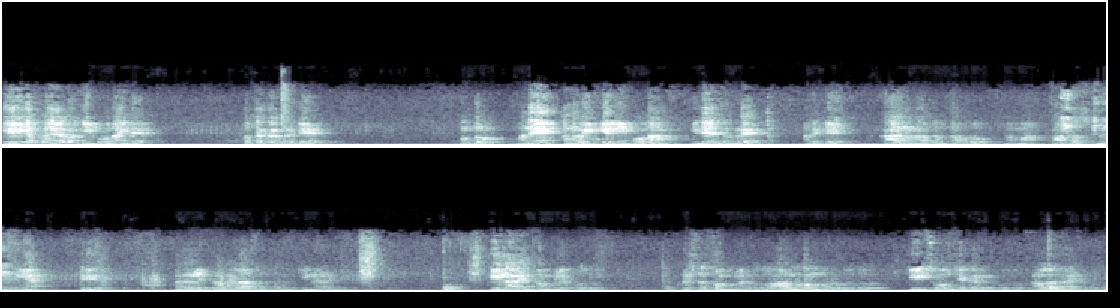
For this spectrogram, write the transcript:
ಕಿರೀಟಪ್ರಾಯವಾಗಿ ಭವನ ಇದೆ. ಪತ್ರಕರ್ತರಿಗೆ ಒಂದು ಮನೆ ಅನ್ನೋ ರೀತಿಯಲ್ಲಿ ಭವನ ಇದೆ ಅಂತಂದ್ರೆ ಅದಕ್ಕೆ ಕಾರಣರಾದಂತವರು ನಮ್ಮ ಪ್ರಾತಸ್ಮರಣೀಯ ಹಿರಿಯರು. ಅದರಲ್ಲಿ ಪ್ರಮುಖರಾದಂತವರು ಜಿ ನಾರಾಯಣ. ಜಿ ನಾರಾಯಣ ಸ್ವಾಮಿಗಳಿರ್ಬೋದು ಕೃಷ್ಣ ಸ್ವಾಮಿಗಳಿರ್ಬೋದು ಆರುಮುಗಮ್ ಇರ್ಬೋದು, ಜಿ ಸೋಮಶೇಖರ್ ಇರ್ಬೋದು ಪ್ರಹ್ಲಾದ್ ರಾಯ್ ಇರ್ಬೋದು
